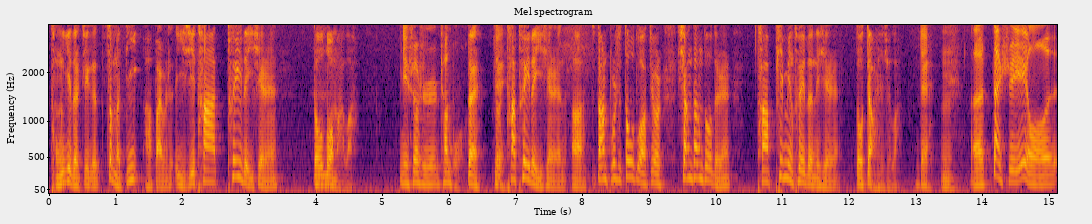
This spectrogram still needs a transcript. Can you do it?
同意的这个这么低啊，百分之以及他推的一些人都落马了。嗯、你说是川普？对，就是他推的一些人啊，当然不是都落，就是相当多的人，他拼命推的那些人都掉下去了。对，嗯，呃，但是也有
